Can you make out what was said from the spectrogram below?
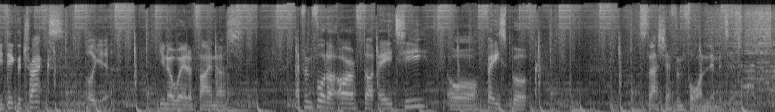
You dig the tracks, oh yeah, you know where to find us. fm4.orf.at or Facebook slash FM4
